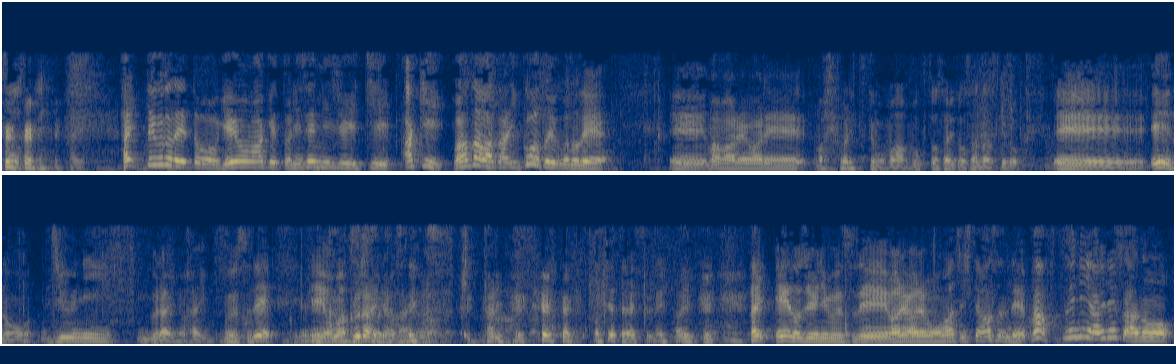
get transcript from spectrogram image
そうですね。はい。はい。ということで、えっと、ゲームマーケット2021秋、わざわざ行こうということで、えー、まあ我々、我々ってっても、まあ僕と斉藤さんなんですけど、えー、A の12ぐらいの、はい、ブースで、えー、お待ちぐらしておりま。いではないですす。ぴったり。間違ってないですよね。はい。はい、A の12ブースで我々もお待ちしてますんで、まあ普通にあれです、あの、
